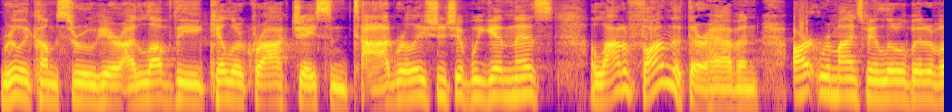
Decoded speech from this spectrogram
really comes through here. I love the Killer Croc Jason Todd relationship we get in this. A lot of fun that they're having. Art reminds me a little bit of a,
